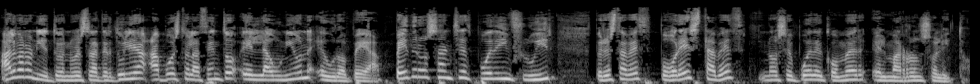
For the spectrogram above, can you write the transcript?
Álvaro Nieto, en nuestra tertulia, ha puesto el acento en la Unión Europea. Pedro Sánchez puede influir, pero esta vez, por esta vez, no se puede comer el marrón solito.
